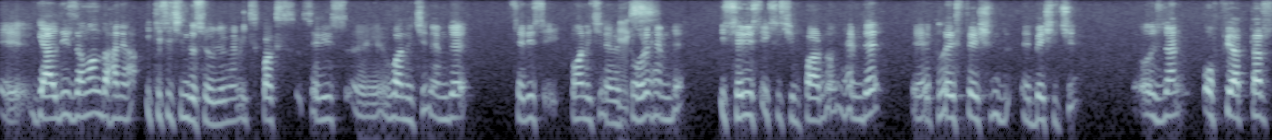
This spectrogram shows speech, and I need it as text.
Ee, geldiği zaman da hani ikisi için de söylüyorum. Hem Xbox Series e, One için hem de Series One için evet X. doğru hem de Series X için pardon hem de e, PlayStation 5 için. O yüzden o fiyatlar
